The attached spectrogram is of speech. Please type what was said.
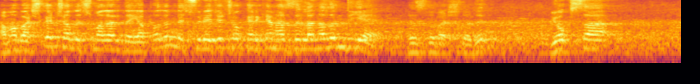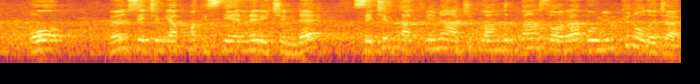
Ama başka çalışmaları da yapalım ve sürece çok erken hazırlanalım diye hızlı başladık. Yoksa o ön seçim yapmak isteyenler için de seçim takvimi açıklandıktan sonra bu mümkün olacak.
